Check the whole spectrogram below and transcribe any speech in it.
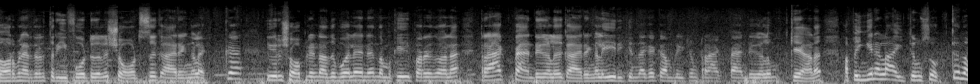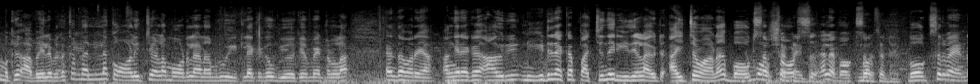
നോർമൽ ആയിട്ടുള്ള ത്രീ ഫോർട്ടുകൾ ഷോർട്സ് കാര്യങ്ങളൊക്കെ ഈ ഒരു ഷോപ്പിലുണ്ട്. അതുപോലെ തന്നെ നമുക്ക് ഈ പറയുന്ന പോലെ ട്രാക്ക് പാന്റുകൾ കാര്യങ്ങൾ ഈ ഇരിക്കുന്നതൊക്കെ കംപ്ലീറ്റും ട്രാക്ക് പാന്റുകളും ഒക്കെയാണ്. അപ്പോൾ ഇങ്ങനെയുള്ള ഐറ്റംസും ഒക്കെ നമുക്ക് അവൈലബിൾ ഇതൊക്കെ നല്ല ക്വാളിറ്റിയുള്ള മോഡലാണ് നമുക്ക് വീട്ടിലേക്കൊക്കെ ഉപയോഗിക്കാൻ വേണ്ടിയിട്ടുള്ള എന്താ പറയുക അങ്ങനെയൊക്കെ ആ ഒരു നീഡിനൊക്കെ പറ്റുന്ന രീതിയിലുള്ള ഐറ്റമാണ് ബോക്സർ ഷോർട്സ് അല്ലെ? ബോക്സർ ബോക്സർ വേണ്ട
